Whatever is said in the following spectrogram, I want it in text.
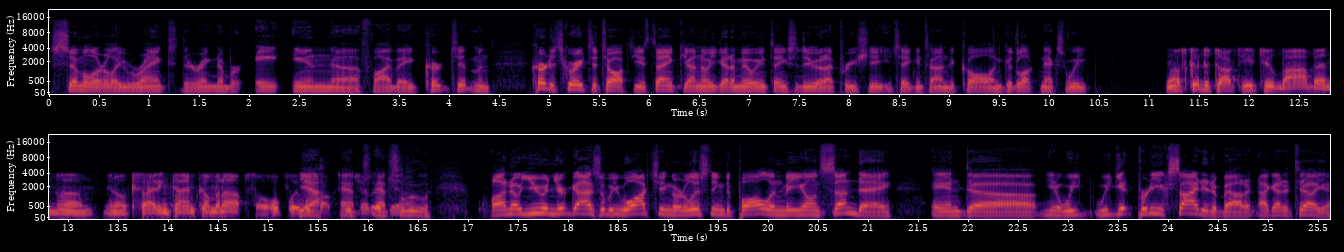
similarly ranked. They're ranked number eight in uh, 5A. Kurt Tippmann. Kurt, it's great to talk to you. Thank you. I know you got a million things to do, and I appreciate you taking time to call. And good luck next week. Well, it's good to talk to you too, Bob, and um, you know, exciting time coming up. So hopefully yeah, we'll talk to abs- each other again. Well, I know you and your guys will be watching or listening to Paul and me on Sunday, and uh, you know we we get pretty excited about it. I got to tell you,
